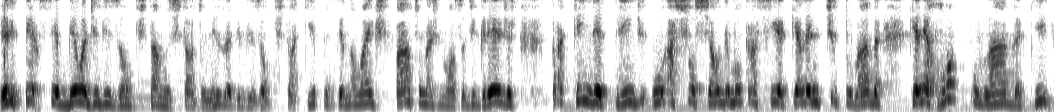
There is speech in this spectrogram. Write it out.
Ele percebeu a divisão que está nos Estados Unidos, a divisão que está aqui, porque não há espaço nas nossas igrejas para quem defende a social-democracia, que ela é intitulada, que ela é rotulada aqui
